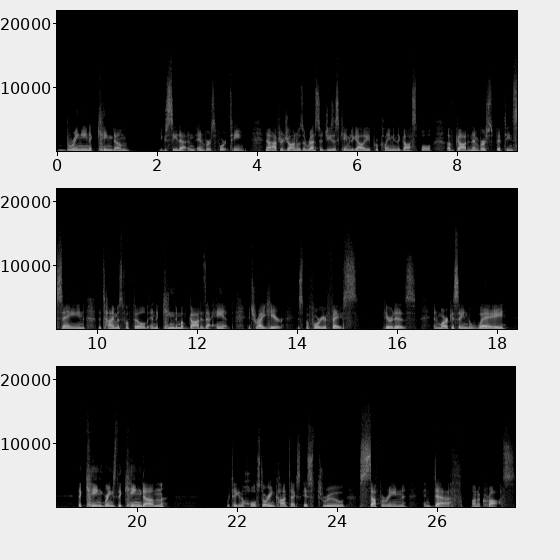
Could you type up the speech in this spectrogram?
bringing a kingdom you can see that in, in verse 14. Now, after John was arrested, Jesus came into Galilee proclaiming the gospel of God. And then verse 15, saying, The time is fulfilled and the kingdom of God is at hand. It's right here, it's before your face. Here it is. And Mark is saying, The way the king brings the kingdom, we're taking the whole story in context, is through suffering and death on a cross.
